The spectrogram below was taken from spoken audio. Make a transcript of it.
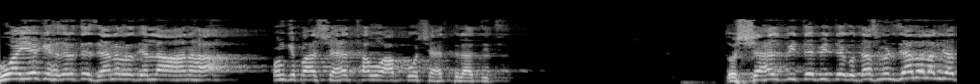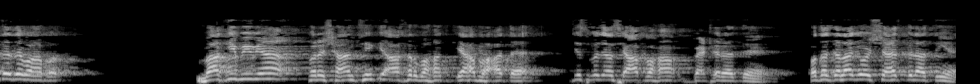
ہوا یہ کہ حضرت زینب رضی اللہ عنہ ان کے پاس شہد تھا، وہ آپ کو شہد پلاتی تھی۔ تو شہد پیتے پیتے کو دس منٹ زیادہ لگ جاتے تھے وہاں پر۔ باقی بیویاں پریشان تھیں کہ آخر وہاں کیا بات ہے، جس وجہ سے آپ وہاں بیٹھے رہتے ہیں۔ پتہ چلا کہ وہ شہد پلاتی ہیں۔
